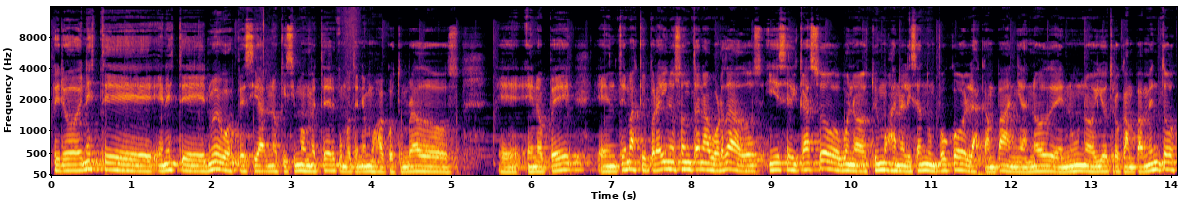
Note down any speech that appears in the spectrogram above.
Pero en este, en este nuevo especial nos quisimos meter, como tenemos acostumbrados eh, en OP en temas que por ahí no son tan abordados y es el caso, bueno, estuvimos analizando un poco las campañas, ¿no? En uno y otro campamento.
